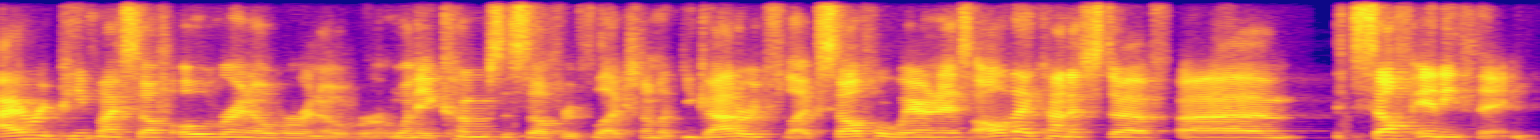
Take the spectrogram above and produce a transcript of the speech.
I repeat myself over and over and over when it comes to self reflection. I'm like, you got to reflect, self awareness, all that kind of stuff. Um, self anything,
